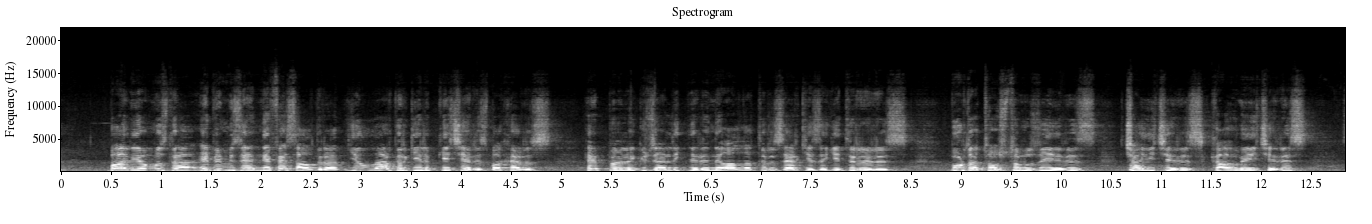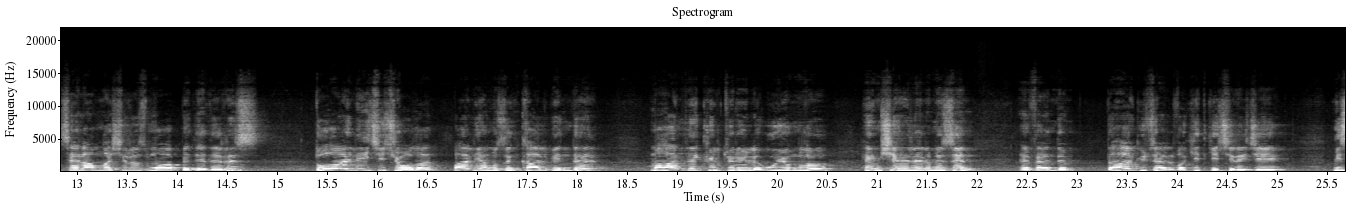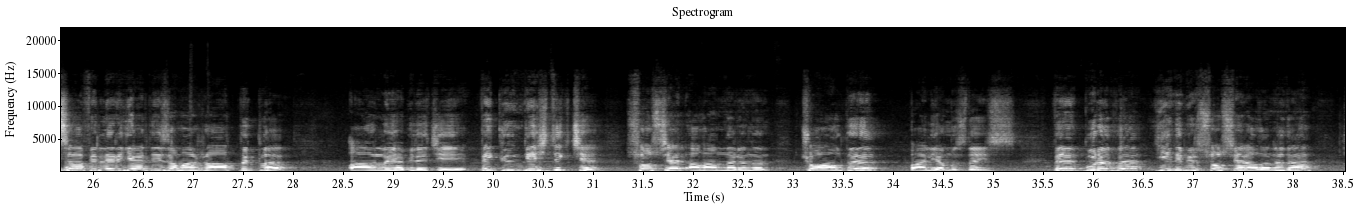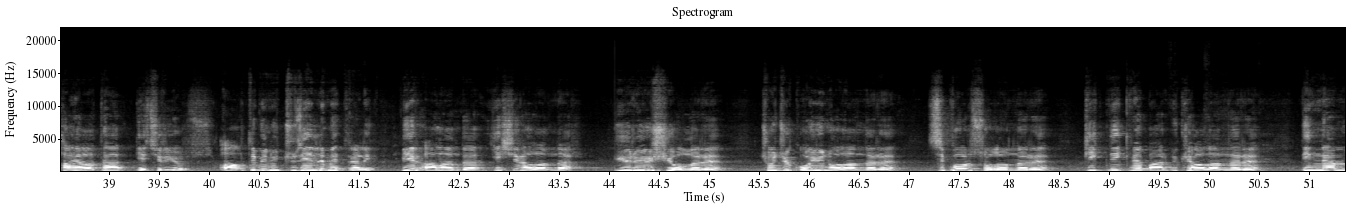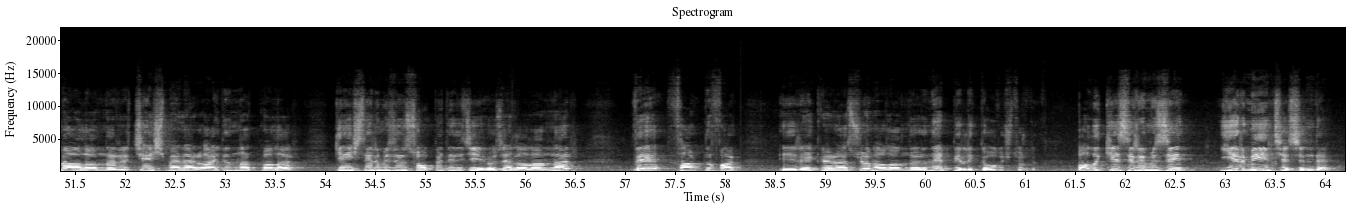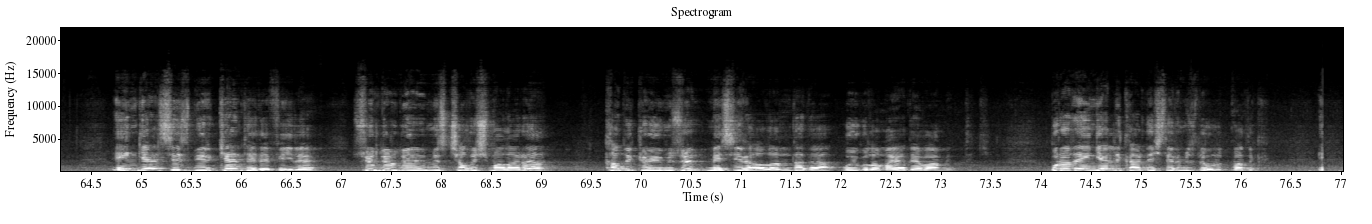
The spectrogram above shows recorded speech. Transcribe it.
Balya'mızda hepimize nefes aldıran, yıllardır gelip geçeriz, bakarız. Hep böyle güzelliklerini anlatırız, herkese getiririz. Burada tostumuzu yeriz, çay içeriz, kahve içeriz, selamlaşırız, muhabbet ederiz. Doğayla iç içe olan Balya'mızın kalbinde mahalle kültürüyle uyumlu hemşerilerimizin efendim daha güzel vakit geçireceği, misafirleri geldiği zaman rahatlıkla ağırlayabileceği ve gün geçtikçe sosyal alanlarının çoğaldığı Balya'mızdayız. Ve burada yeni bir sosyal alanı da hayata geçiriyoruz. 6350 metrelik bir alanda yeşil alanlar, yürüyüş yolları, çocuk oyun alanları, spor salonları, piknik ve barbekü alanları, dinlenme alanları, çeşmeler, aydınlatmalar, gençlerimizin sohbet edeceği özel alanlar ve farklı farklı e, rekreasyon alanlarını hep birlikte oluşturduk. Balıkesir'imizin 20 ilçesinde engelsiz bir kent hedefiyle sürdürdüğümüz çalışmalara Kadıköy'ümüzün mesire alanında da uygulamaya devam ettik. Burada engelli kardeşlerimizi de unutmadık.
